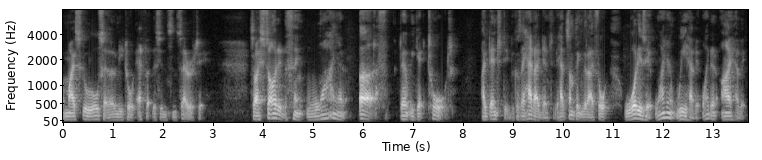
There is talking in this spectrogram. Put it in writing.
And my school also only taught effortless insincerity. So I started to think, why on earth don't we get taught identity? Because they had identity, they had something that I thought, what is it? Why don't we have it? Why don't I have it?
